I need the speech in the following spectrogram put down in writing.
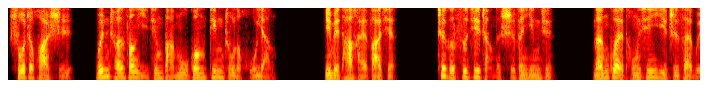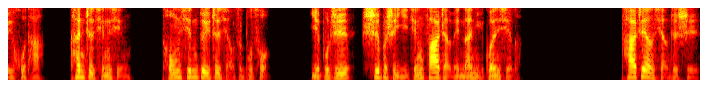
说这话时，温传芳已经把目光盯住了胡杨，因为他还发现这个司机长得十分英俊，难怪童心一直在维护他。看这情形，童心对这小子不错，也不知是不是已经发展为男女关系了。他这样想着时，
